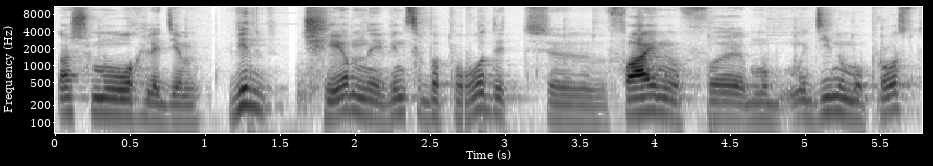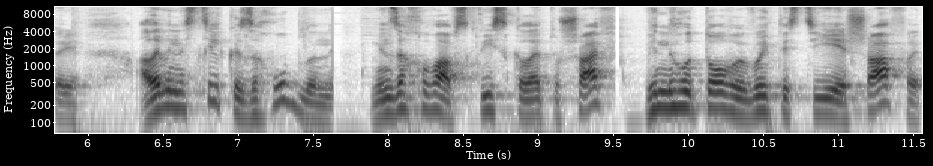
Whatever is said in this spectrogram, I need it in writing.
в нашому огляді. Він чемний, він себе поводить е, файно в е, медійному просторі, але він настільки загублений. Він заховав скрізь скелет у шафі. Він не готовий вийти з цієї шафи,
